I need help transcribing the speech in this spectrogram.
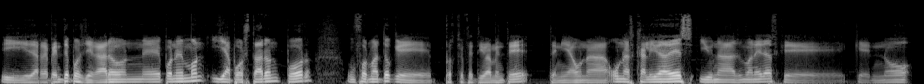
y de repente pues llegaron eh, Ponemon y apostaron por un formato que pues que efectivamente tenía una, unas calidades y unas maneras que, que no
